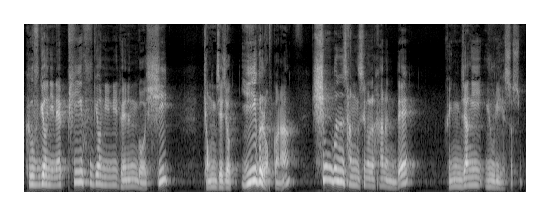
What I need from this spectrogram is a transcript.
그 후견인의 피후견인이 되는 것이 경제적 이익을 얻거나 신분 상승을 하는데 굉장히 유리했었습니다.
